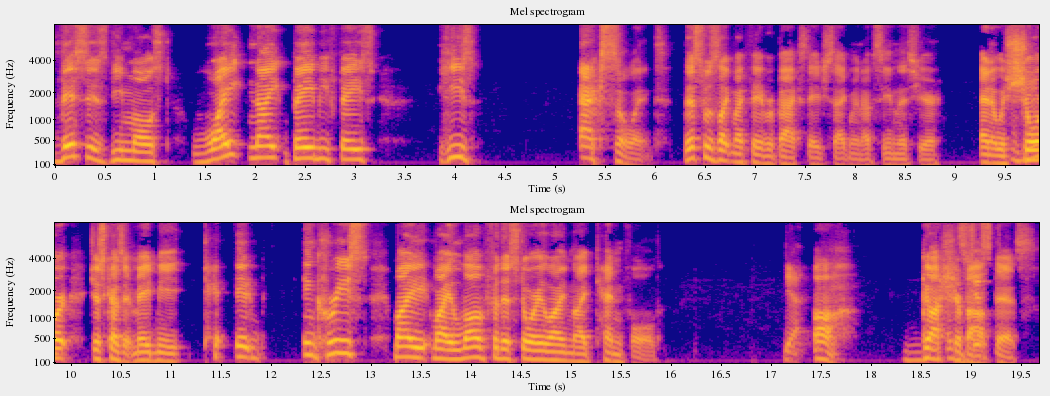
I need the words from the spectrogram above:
This is the most white knight baby face. He's excellent. This was like my favorite backstage segment I've seen this year. And it was Mhm. short just because it made me it increased my my love for this storyline like tenfold. Yeah. Oh, gush It's about just- this.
